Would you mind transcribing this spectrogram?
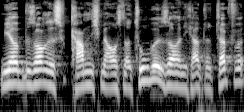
mir besorgen. Es kam nicht mehr aus einer Tube, sondern ich hatte Töpfe.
